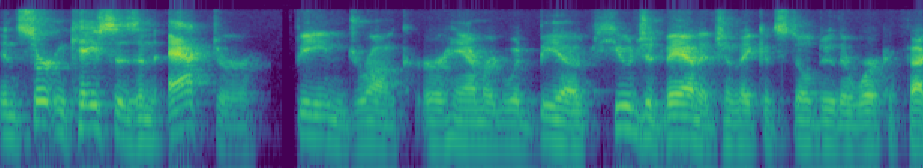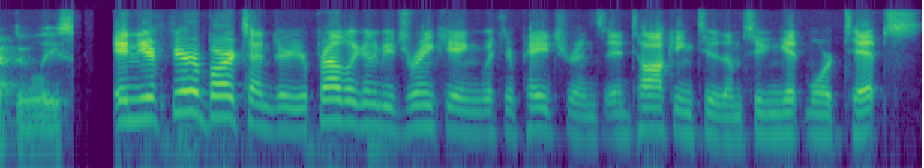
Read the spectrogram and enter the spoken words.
In certain cases, an actor being drunk or hammered would be a huge advantage and they could still do their work effectively. And if you're a bartender, you're probably going to be drinking with your patrons and talking to them so you can get more tips,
